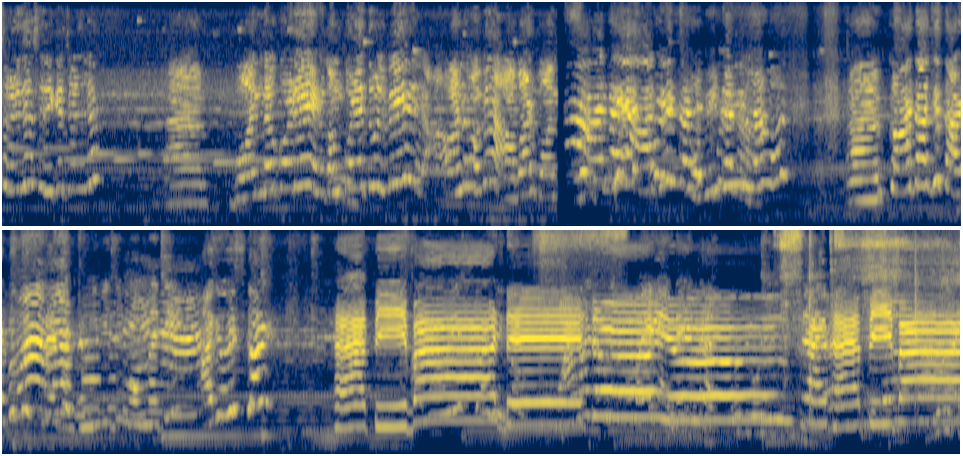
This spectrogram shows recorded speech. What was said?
সরে যা সেদিকে চল যা। বন্ধ করে এরকম করে তুলবি অন হবে আবার বন্ধ আগে আগে ছবিটা নিলাম কাট আগে তারপর তো স্প্রে করবি মোমবাতি আগে উইস কর। Happy birthday to you happy birthday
